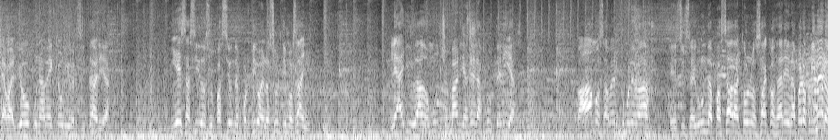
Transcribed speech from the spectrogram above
Le valió una beca universitaria. Y esa ha sido su pasión deportiva en los últimos años. Le ha ayudado mucho en varias de las punterías. Vamos a ver cómo le va en su segunda pasada con los sacos de arena. Pero primero,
